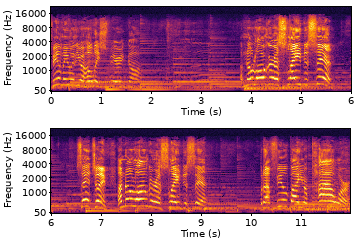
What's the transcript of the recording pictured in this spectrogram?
Fill me with your Holy Spirit, God. I'm no longer a slave to sin. Say it to him. I'm no longer a slave to sin, but I'm filled by your power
